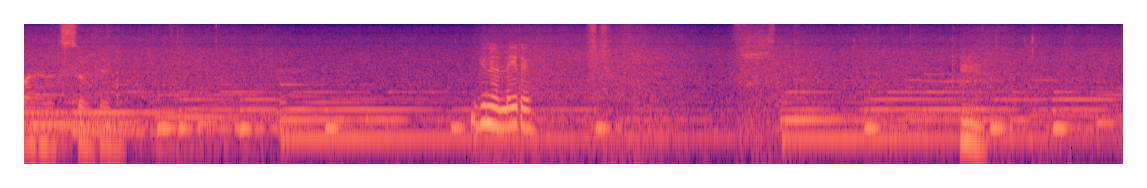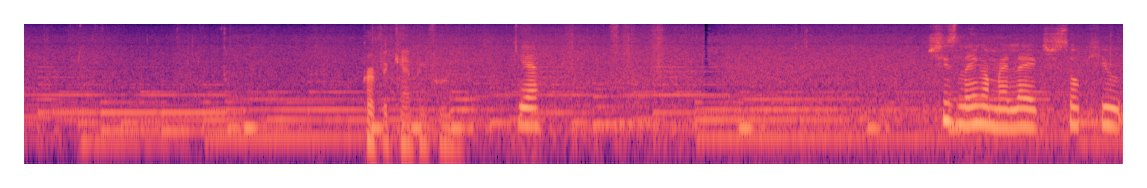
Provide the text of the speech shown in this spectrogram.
Wow, that looks so good. You know later. Mm. Perfect camping food. Yeah. She's laying on my leg. She's so cute.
